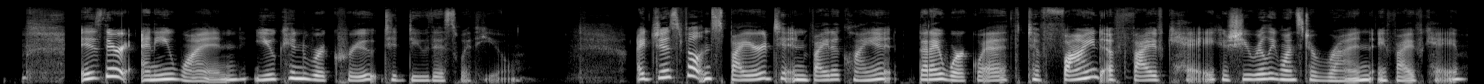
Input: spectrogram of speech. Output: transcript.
Is there anyone you can recruit to do this with you? I just felt inspired to invite a client that I work with to find a 5K because she really wants to run a 5K.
